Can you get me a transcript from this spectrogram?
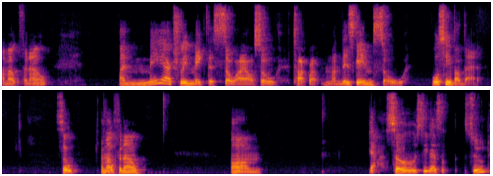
I'm out for now. I may actually make this so I also talk about Monday's games, so we'll see about that. So I'm out for now. Um, yeah. So see you guys soon,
